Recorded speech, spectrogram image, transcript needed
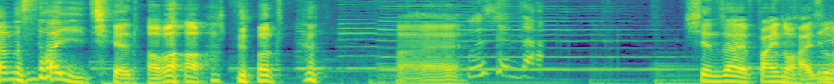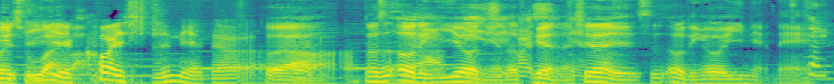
啊，那是他以前，好不好？哎，不是现在，现在 Final 还是会出来吧？也快十年了。对啊，那是二零一二年的片了，现在也是二零二一年呢。怎么？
